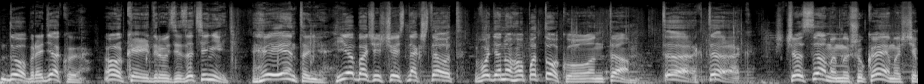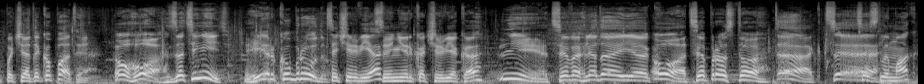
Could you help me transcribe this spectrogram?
Добре, дякую. Окей, друзі, зацініть. Гей, Ентоні, я бачу щось на кшталт водяного потоку он там. Так, так. Що саме ми шукаємо, щоб почати копати? Ого, зацініть! Гірку бруду. Це черв'як? Це нірка черв'яка? Ні, це виглядає як. О, це просто. Так, це. Це слимак?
